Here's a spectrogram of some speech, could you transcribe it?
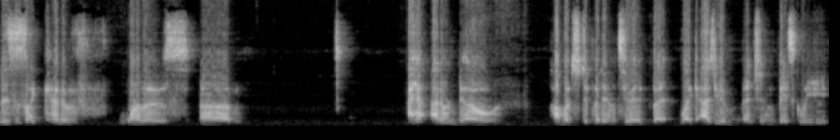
this is like kind of one of those. Um, I I don't know how much to put into it, but like as you mentioned, basically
